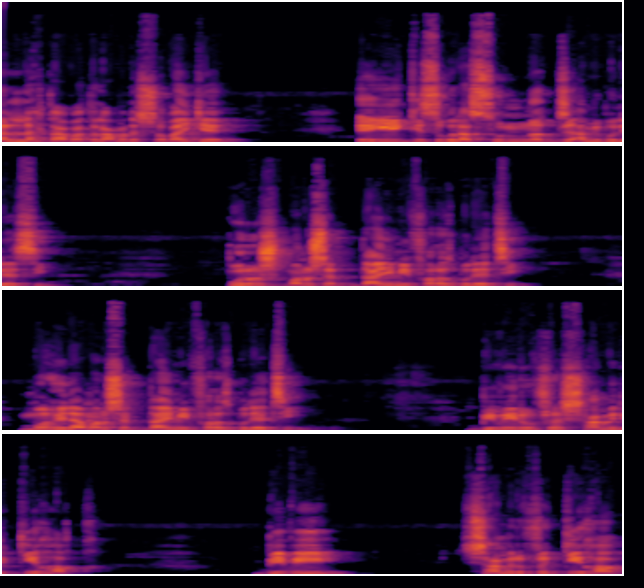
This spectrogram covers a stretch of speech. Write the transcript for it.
আল্লাহ তাবাতাল আমাদের সবাইকে এই কিছুগুলা সুন্নত যে আমি বলেছি, পুরুষ মানুষের দায়মি ফরজ বলেছি, মহিলা মানুষের দায়মি ফরজ বলেছি বিবির উপরে স্বামীর কী হক, বিবি স্বামীর উপরে কী হক,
